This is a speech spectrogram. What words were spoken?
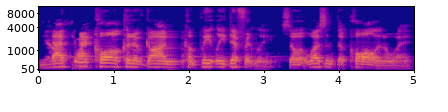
Yep. That that call could have gone completely differently. So it wasn't the call in a way,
